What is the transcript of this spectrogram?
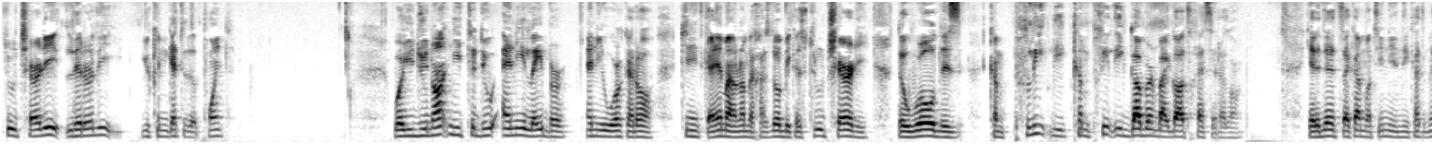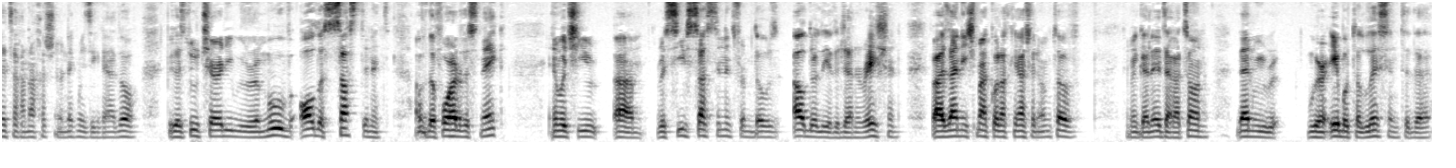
through charity, literally, you can get to the point where you do not need to do any labor, any work at all. Because through charity, the world is completely, completely governed by God's chesed alone. Because through charity, we remove all the sustenance of the forehead of the snake, in which he um, receives sustenance from those elderly of the generation. Then we, we are able to listen to the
